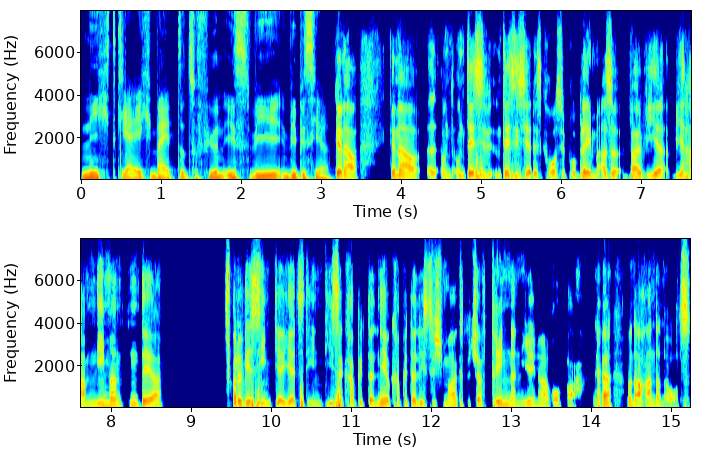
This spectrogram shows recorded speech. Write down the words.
nicht gleich weiterzuführen ist wie, wie bisher. Genau, genau. Und, und, das, und das ist ja das große Problem. Also, weil wir, wir haben niemanden, der oder wir sind ja jetzt in dieser Kapital neokapitalistischen Marktwirtschaft drinnen hier in Europa ja, und auch andernorts.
